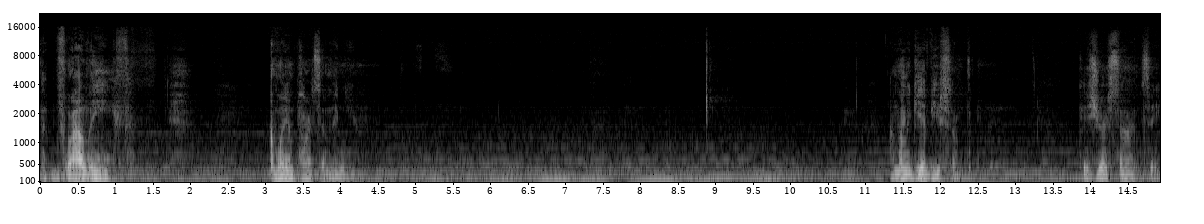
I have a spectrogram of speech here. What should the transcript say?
But before I leave, I'm going to impart something in you. I'm going to give you something because you're a son, see?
